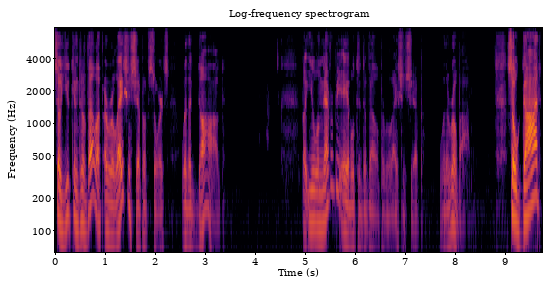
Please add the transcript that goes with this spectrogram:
So you can develop a relationship of sorts with a dog. But you will never be able to develop a relationship with a robot. So God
